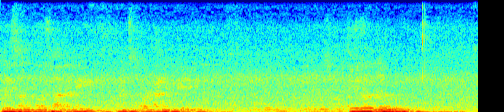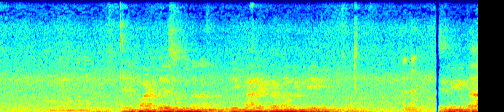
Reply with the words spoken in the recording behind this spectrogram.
మీ సంతోషాలని పంచుకోవడానికి ఈరోజు ఏర్పాటు చేసుకున్న ఈ కార్యక్రమానికి మిగతా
